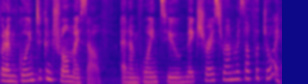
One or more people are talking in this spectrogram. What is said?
but I'm going to control myself and I'm going to make sure I surround myself with joy.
